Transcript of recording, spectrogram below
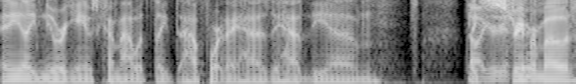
any like newer games come out with like how Fortnite has. They have the um Oh, like gonna- streamer mode.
